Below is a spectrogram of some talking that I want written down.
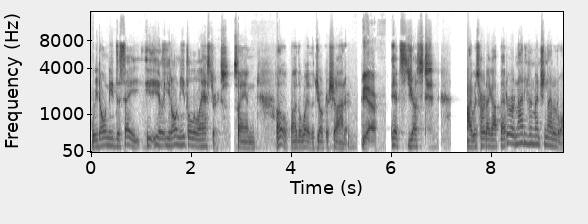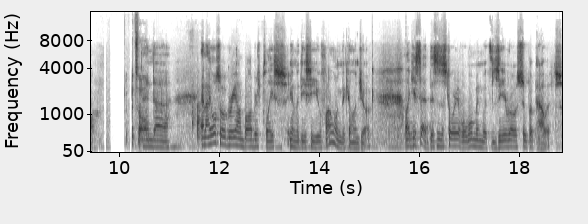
We don't need to say, you, you don't need the little asterisks saying, oh, by the way, the Joker shot her. Yeah. It's just, I was hurt, I got better, or not even mention that at all. That's all. And, uh, and I also agree on Barbara's place in the DCU following the Killing Joke. Like you said, this is a story of a woman with zero superpowers.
